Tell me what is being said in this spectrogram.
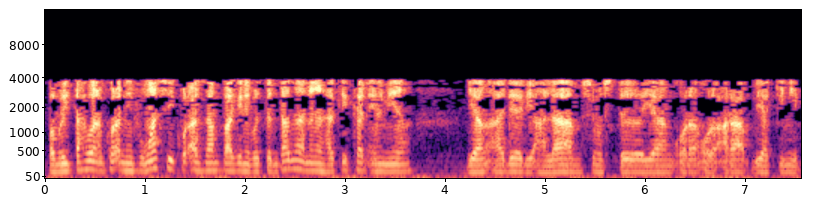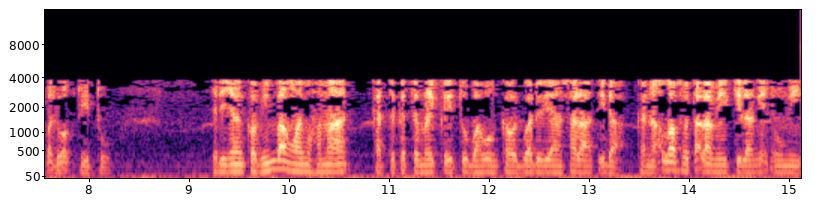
Pemberitahuan Al-Quran Informasi Quran sampai kini bertentangan dengan hakikat ilmiah Yang ada di alam semesta Yang orang-orang Arab yakini pada waktu itu. Jadi jangan kau bimbang Wahai Muhammad kata-kata mereka itu bahawa engkau berada yang salah. Tidak. Kerana Allah SWT memiliki langit dan bumi.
